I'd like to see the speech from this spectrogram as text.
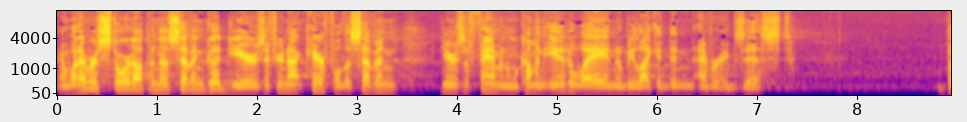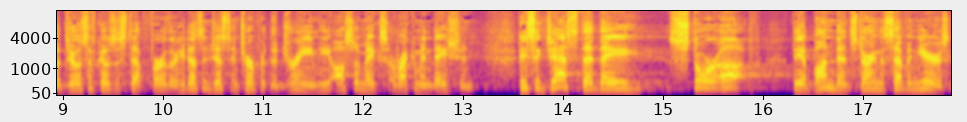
And whatever's stored up in those seven good years, if you're not careful, the seven years of famine will come and eat it away, and it'll be like it didn't ever exist. But Joseph goes a step further. He doesn't just interpret the dream, he also makes a recommendation. He suggests that they store up the abundance during the seven years,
